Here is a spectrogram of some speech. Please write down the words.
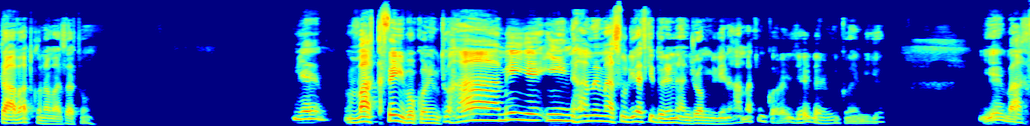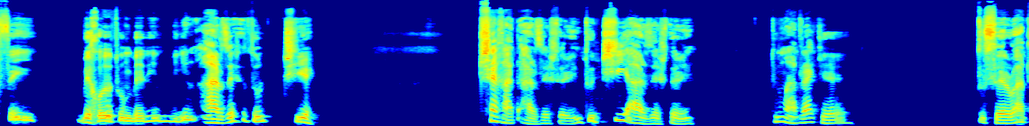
دعوت کنم ازتون. یه وقفه ای بکنیم تو همه این همه مسئولیت که دارین انجام میدین. همتون کارهای زیادی دارین می‌کنین دیگه. یه وقفه ای به خودتون بدین میگین ارزشتون چیه؟ چقدر ارزش دارین؟ تو چی ارزش دارین؟ تو مدرکه؟ تو ثروت؟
